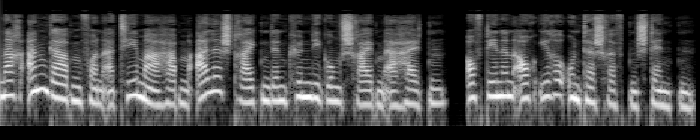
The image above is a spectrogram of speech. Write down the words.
Nach Angaben von Athema haben alle Streikenden Kündigungsschreiben erhalten, auf denen auch ihre Unterschriften ständen.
